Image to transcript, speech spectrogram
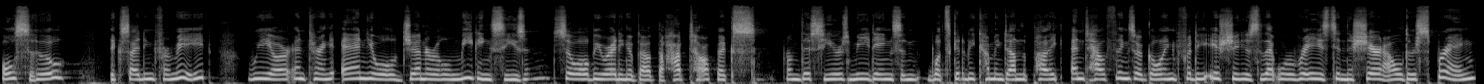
Also, exciting for me, we are entering annual general meeting season. So I'll be writing about the hot topics from this year's meetings and what's going to be coming down the pike and how things are going for the issues that were raised in the shareholder spring.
